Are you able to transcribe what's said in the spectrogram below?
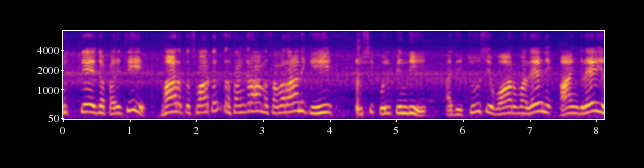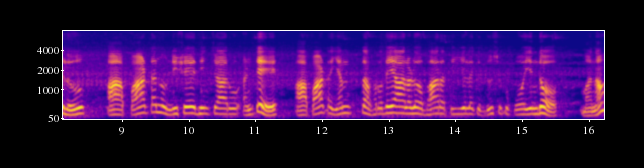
ఉత్తేజపరిచి భారత స్వాతంత్ర సంగ్రామ సమరానికి కృషి కుల్పింది. అది చూసి ఓర్వలేని ఆంగ్లేయులు ఆ పాటను నిషేధించారు అంటే ఆ పాట ఎంత హృదయాలలో భారతీయులకి దూసుకుపోయిందో మనం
